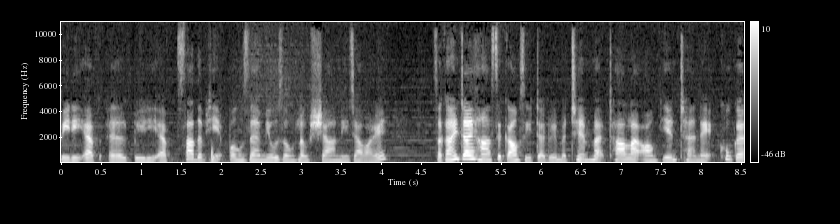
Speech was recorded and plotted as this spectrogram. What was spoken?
PDF, LPDF စသဖြင့်ပုံစံမျိုးစုံလှုပ်ရှားနေကြပါတယ်။ စကိုင်းတိုင်းဟာစစ်ကောင်စီတပ်တွေမထင်မှတ်ထားလိုက်အောင်ပြင်းထန်တဲ့ခုခံ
